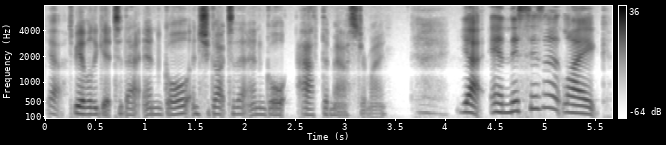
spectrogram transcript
Yeah. to be able to get to that end goal, and she got to that end goal at the mastermind. Yeah, and this isn't like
